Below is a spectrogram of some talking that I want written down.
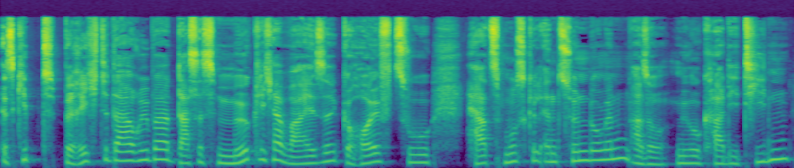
es gibt Berichte darüber, dass es möglicherweise gehäuft zu Herzmuskelentzündungen, also Myokarditiden,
